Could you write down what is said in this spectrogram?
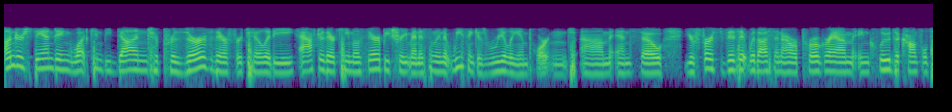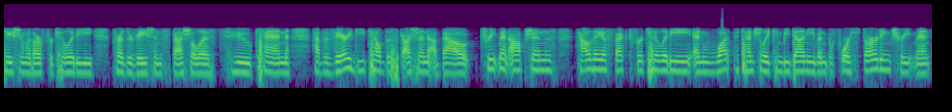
understanding what can be done to preserve their fertility after their chemotherapy treatment is something that we think is really important. Um, and so your first visit with us in our program includes a consultation with our fertility preservation specialists who can have a very very detailed discussion about treatment options, how they affect fertility, and what potentially can be done even before starting treatment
